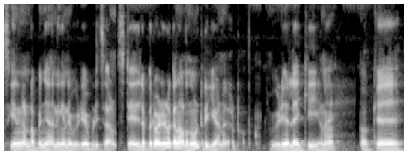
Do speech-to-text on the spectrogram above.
സീൻ കണ്ടപ്പോൾ ഞാനിങ്ങനെ വീഡിയോ പിടിച്ചതാണ്. സ്റ്റേജിലെ പരിപാടികളൊക്കെ നടന്നുകൊണ്ടിരിക്കുകയാണ് കേട്ടോ. വീഡിയോ ലൈക്ക് ചെയ്യണേ. ഓക്കേ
